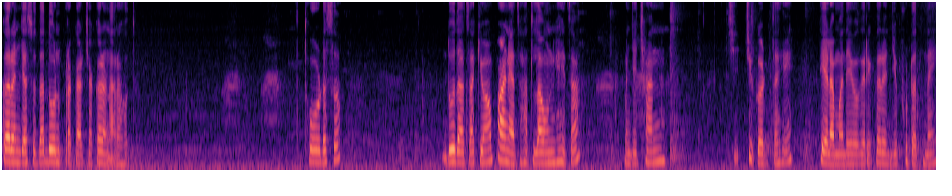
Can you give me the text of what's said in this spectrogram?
करंजासुद्धा दोन प्रकारच्या करणार आहोत. थोडंसं दुधाचा किंवा पाण्याचा हात लावून घ्यायचा. म्हणजे छान चि चिकटतं हे. तेलामध्ये वगैरे करंजी फुटत नाही.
